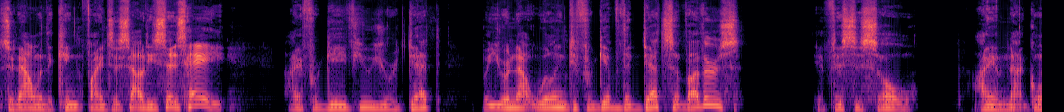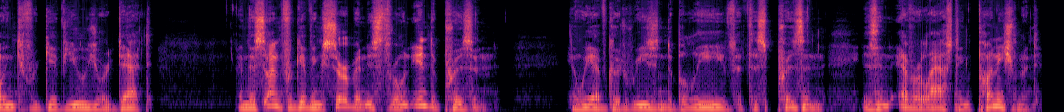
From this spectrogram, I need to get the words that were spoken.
So now when the king finds this out, he says, Hey, I forgave you your debt, but you're not willing to forgive the debts of others? If this is so, I am not going to forgive you your debt. And this unforgiving servant is thrown into prison. And we have good reason to believe that this prison is an everlasting punishment.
